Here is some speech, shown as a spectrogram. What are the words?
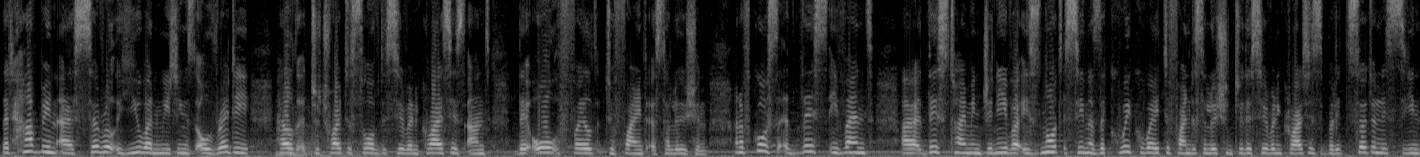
There have been several UN meetings already held to try to solve the Syrian crisis and they all failed to find a solution. And of course, this event, uh, this time in Geneva, is not seen as a quick way to find a solution to the Syrian crisis, but it's certainly seen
